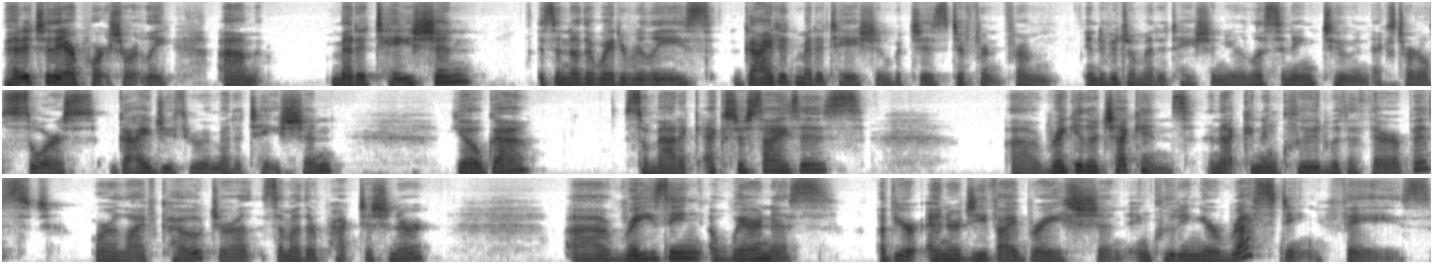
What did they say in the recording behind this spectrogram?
headed to the airport shortly. Um, meditation is another way to release. Guided meditation, which is different from individual meditation. You're listening to an external source guide you through a meditation. Yoga, somatic exercises, uh, regular check ins, and that can include with a therapist or a life coach or some other practitioner. Uh, raising awareness of your energy vibration, including your resting phase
